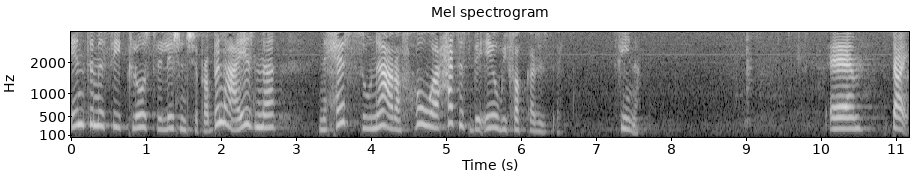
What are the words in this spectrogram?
intimacy close relationship. ربنا عايزنا نحس ونعرف هو حاسس بإيه وبيفكر إزاي. فينا. طيب.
